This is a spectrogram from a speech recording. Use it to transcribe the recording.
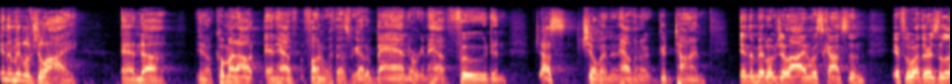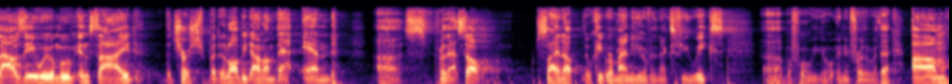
in the middle of July. And, uh, you know, come on out and have fun with us. We got a band, we're going to have food and just chilling and having a good time. In the middle of July in Wisconsin, if the weather is lousy, we will move inside the church, but it'll all be down on that end uh, for that. So sign up. We'll keep reminding you over the next few weeks uh, before we go any further with that. Um,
